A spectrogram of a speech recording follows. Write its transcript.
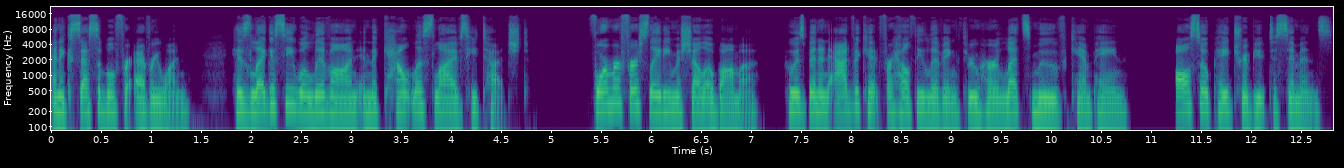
and accessible for everyone. His legacy will live on in the countless lives he touched. Former First Lady Michelle Obama, who has been an advocate for healthy living through her Let's Move campaign, also paid tribute to Simmons.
